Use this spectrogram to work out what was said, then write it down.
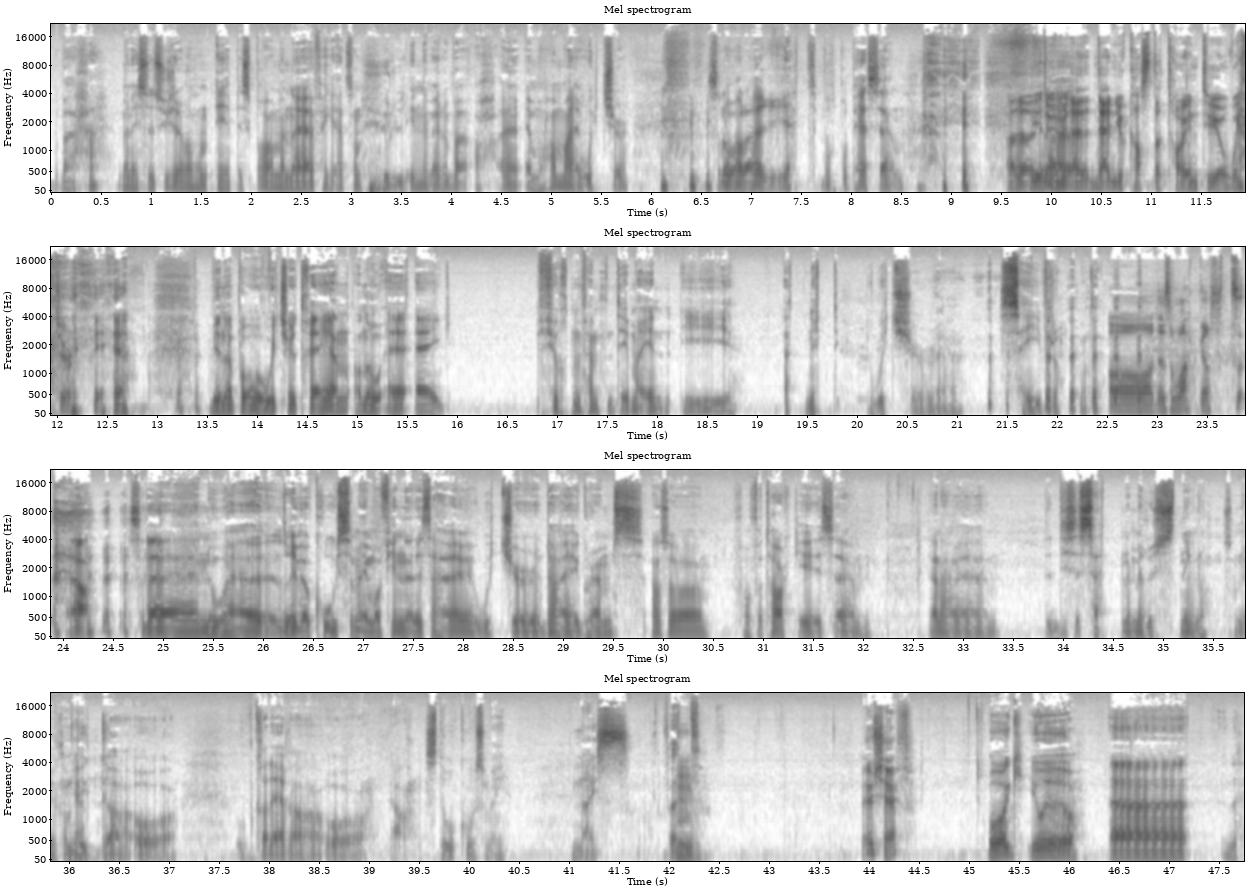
Og bare, Hæ? Men jeg syns jo ikke det var sånn episk bra. Men jeg fikk et sånn hull inni meg. Og bare, ah, jeg, jeg må ha mer Witcher. Så da var det rett bort på PC-en. Uh, du, uh, then you cast a toin to your witcher. ja. Begynner på Witcher 3 igjen, og nå er jeg 14-15 timer inn i et nytt Witcher-save, da. på. Å, det er så vakkert. Ja, så det er nå jeg driver og koser meg med å finne disse her Witcher diagrams. Altså for å få tak i disse den her, eh, disse settene med rustning, da, som du kan bygge og oppgradere og ja, storkose meg. Nice. Fett. Mm. Det er jo sjef. Og jo, jo, jo. Uh, det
